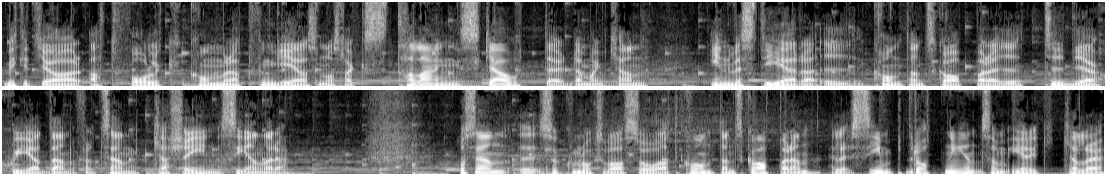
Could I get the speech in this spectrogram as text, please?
vilket gör att folk kommer att fungera som någon slags talangscouter där man kan investera i contentskapare i tidiga skeden för att sen casha in senare. Och Sen eh, så kommer det också vara så att contentskaparen, eller simpdrottningen som Erik kallar det,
